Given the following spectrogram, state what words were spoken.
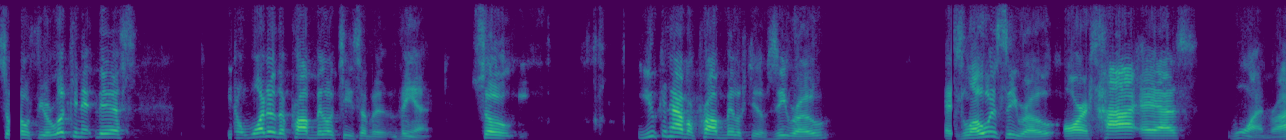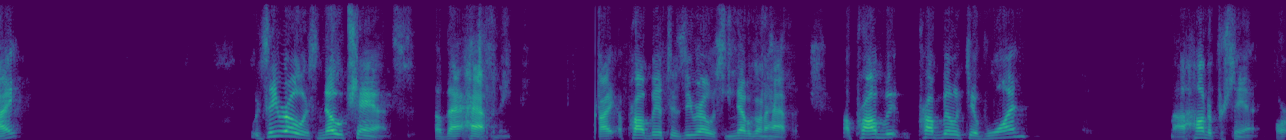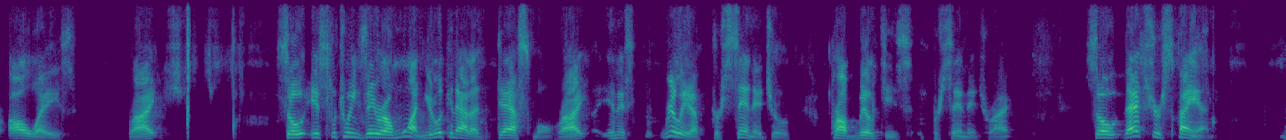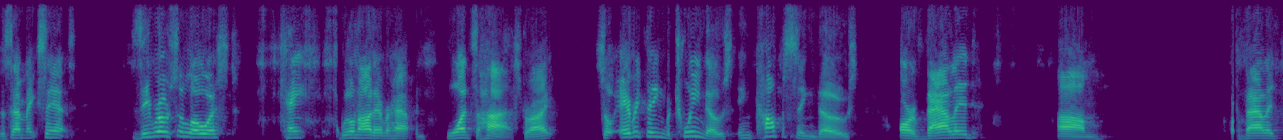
so if you're looking at this, you know, what are the probabilities of an event? So you can have a probability of zero, as low as zero, or as high as one, right? Zero is no chance of that happening, right? A probability of zero is never going to happen. A prob- probability of one, 100% or always, right? So it's between zero and one. You're looking at a decimal, right? And it's really a percentage or probabilities percentage, right? So that's your span. Does that make sense? Zero's the lowest, can't, will not ever happen. One's the highest, right? So everything between those, encompassing those, are valid, um, are valid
